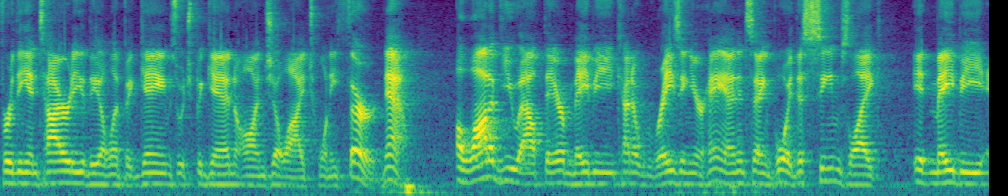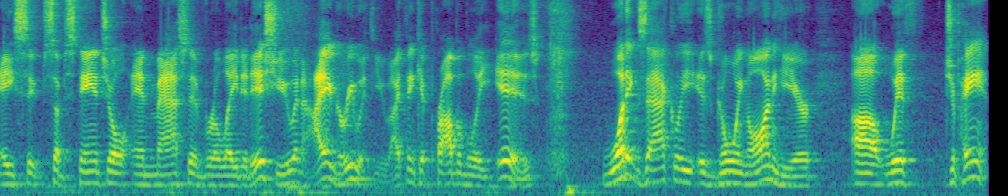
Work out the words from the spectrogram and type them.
for the entirety of the Olympic Games, which begin on July 23rd. Now, a lot of you out there may be kind of raising your hand and saying, boy, this seems like it may be a substantial and massive related issue. And I agree with you. I think it probably is. What exactly is going on here uh, with Japan?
